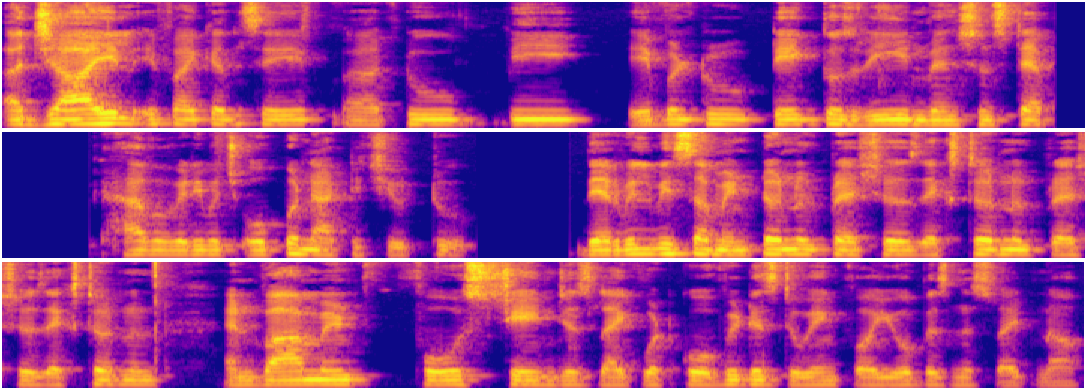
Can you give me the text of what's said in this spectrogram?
agile, if I can say, uh, to be able to take those reinvention steps, have a very much open attitude too. There will be some internal pressures, external pressures, external environment force changes like what COVID is doing for your business right now.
